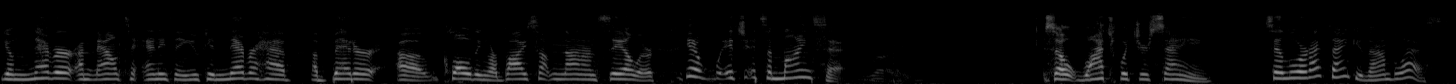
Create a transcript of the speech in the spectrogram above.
you'll never amount to anything. You can never have a better uh, clothing or buy something not on sale or, you know, it's, it's a mindset. So watch what you're saying. Say, Lord, I thank you that I'm blessed.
